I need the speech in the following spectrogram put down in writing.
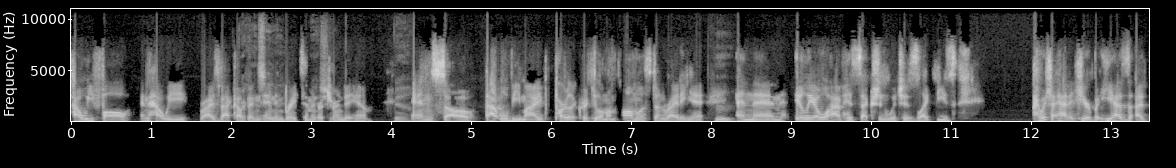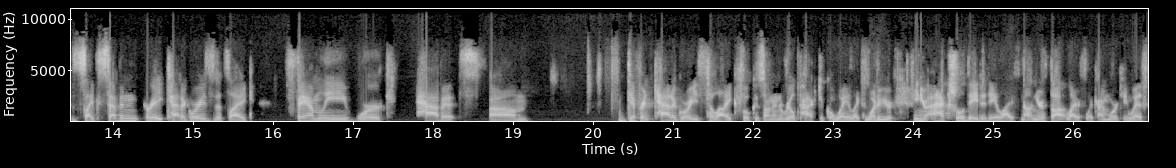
how we fall, and how we rise back up and, and embrace Him and return to Him. Yeah. And so that will be my part of the curriculum. I'm almost done writing it. Hmm. And then Ilya will have his section, which is like these. I wish I had it here, but he has uh, it's like seven or eight categories. That's like family, work, habits, um, different categories to like focus on in a real practical way. Like what are your in your actual day-to-day life, not in your thought life like I'm working with,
